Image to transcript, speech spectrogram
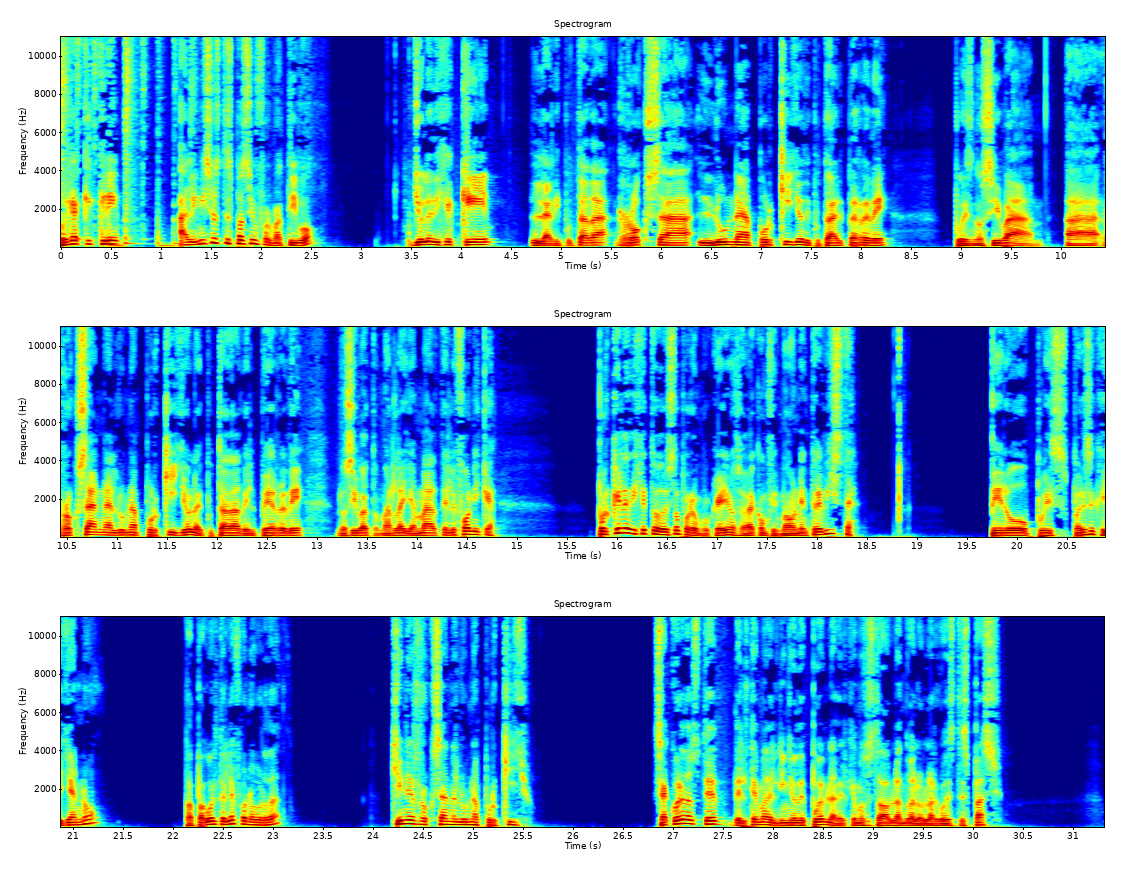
Oiga, ¿qué cree? Al inicio de este espacio informativo, yo le dije que la diputada Roxa Luna Porquillo, diputada del PRD, pues nos iba a Roxana Luna Porquillo, la diputada del PRD, nos iba a tomar la llamada telefónica. ¿Por qué le dije todo esto? Porque ella nos había confirmado una entrevista. Pero pues parece que ya no. Apagó el teléfono, ¿verdad? ¿Quién es Roxana Luna Porquillo? ¿Se acuerda usted del tema del niño de Puebla, del que hemos estado hablando a lo largo de este espacio?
